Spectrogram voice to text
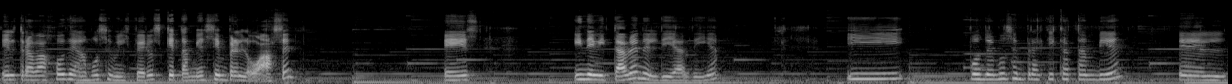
el trabajo de ambos hemisferios, que también siempre lo hacen. Es inevitable en el día a día. Y pondremos en práctica también el,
